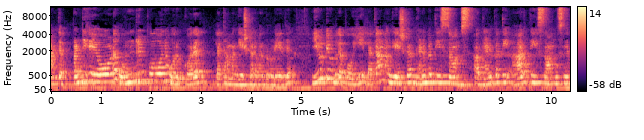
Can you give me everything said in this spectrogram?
அந்த பண்டிகையோட ஒன்றி போன ஒரு குரல் லதா மங்கேஷ்கர் அவர்களுடையது. யூடியூப்ல போய் லதா மங்கேஷ்கர் கணபதி சாங்ஸ் ஆர் கணபதி ஆர்த்தி சாங்ஸ்னு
